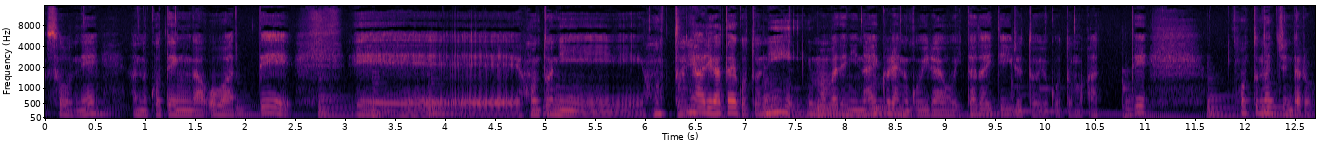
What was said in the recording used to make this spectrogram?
そうね。あの個展が終わって、えー、本当に本当にありがたいことに今までにないくらいのご依頼をいいているということもあって本当なんて言うんだろう。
